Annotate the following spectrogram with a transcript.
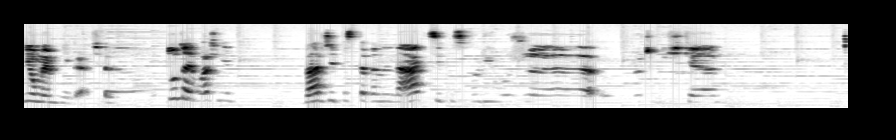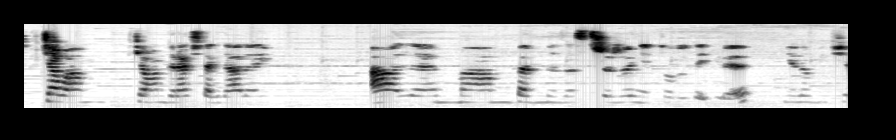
Nie umiem w nie grać. Y, Tutaj właśnie bardziej postawione na akcję pozwoliło, że rzeczywiście chciałam, chciałam grać tak dalej ale mam pewne zastrzeżenie co do tej gry. Mianowicie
